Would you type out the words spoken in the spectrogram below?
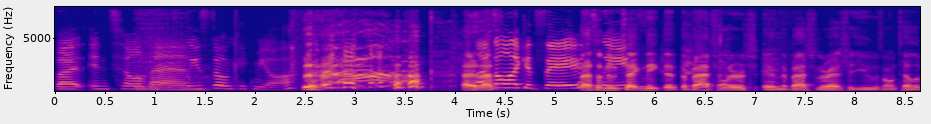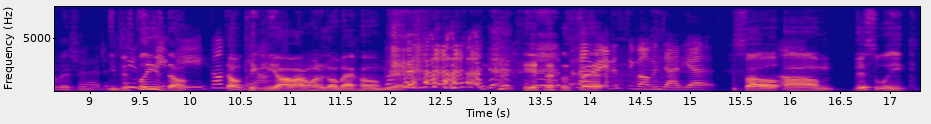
But until then, Please don't kick me off. that's, That's, that's, all I can say. that's a new technique that the Bachelor and the Bachelorette should use on television. Uh, you just please, keep don't me. don't, don't kick me off. I don't want to go back home yet. you know what I'm Not ready to see mom and dad yet. So, Um, um, this week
